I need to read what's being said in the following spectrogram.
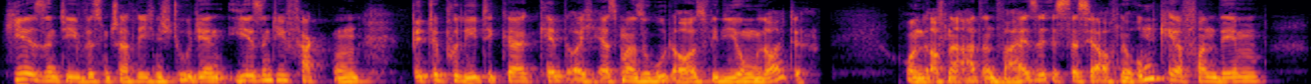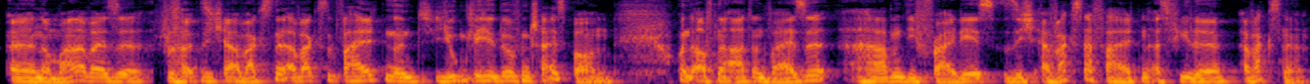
Hier sind die wissenschaftlichen Studien, hier sind die Fakten. Bitte Politiker, kennt euch erstmal so gut aus wie die jungen Leute. Und auf eine Art und Weise ist das ja auch eine Umkehr von dem, äh, normalerweise sollten sich ja Erwachsene erwachsen verhalten und Jugendliche dürfen Scheiß bauen. Und auf eine Art und Weise haben die Fridays sich erwachsener verhalten als viele Erwachsene.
